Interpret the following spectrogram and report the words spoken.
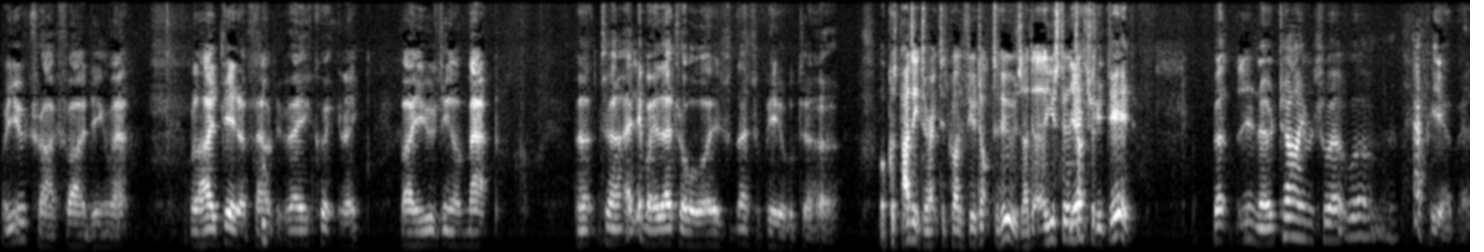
Well, you try finding that. Well, I did. I found it very quickly by using a map. But uh, anyway, that always that appealed to her. well, because Paddy directed quite a few Doctor Who's. Are, you still in yes, touch with? she did. But you know, times were, were happier then.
